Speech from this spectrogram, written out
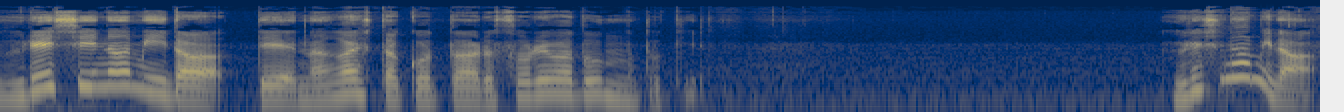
嬉し涙って流したことある。それはどんな時？嬉し涙？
